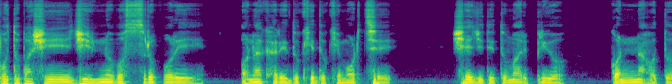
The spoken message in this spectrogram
পতপাশে জীর্ণ বস্ত্র পরে অনাখারে দুঃখে দুঃখে মরছে। সে যদি তোমার প্রিয় কন্যা হতো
